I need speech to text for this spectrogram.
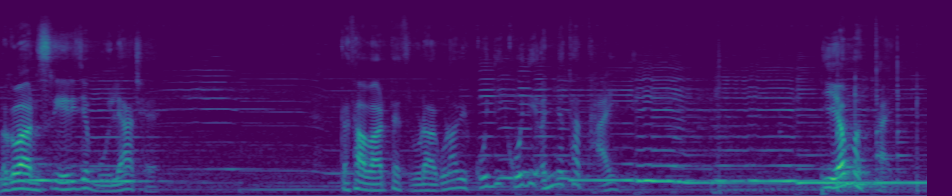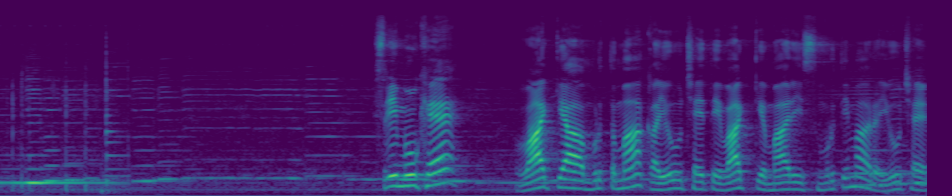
ભગવાન શ્રી હરિ જે બોલ્યા છે, કથા વાર્તા રૂડા ગુણાવી કોઈ દી કોઈ દી અન્યથા થાય. એમ જ થાય. શ્રી મુખે વાક્ય મૃતમાં કહ્યું છે, તે વાક્ય મારી સ્મૃતિમાં રહ્યું છે.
